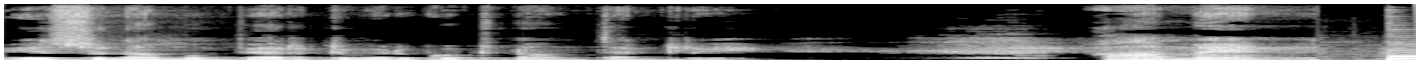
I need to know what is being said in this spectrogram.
యేసునామం పేరట వేడుకుంటున్నాం తండ్రి. ఆమెన్.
